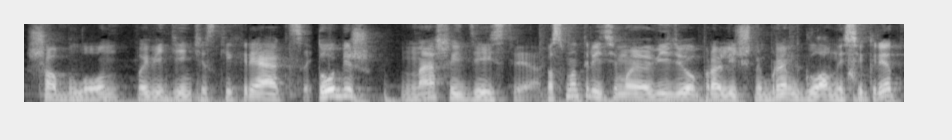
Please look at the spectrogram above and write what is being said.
шаблон поведенческих реакций, то бишь наши действия. Посмотрите мое видео про личный бренд «Главный секрет»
